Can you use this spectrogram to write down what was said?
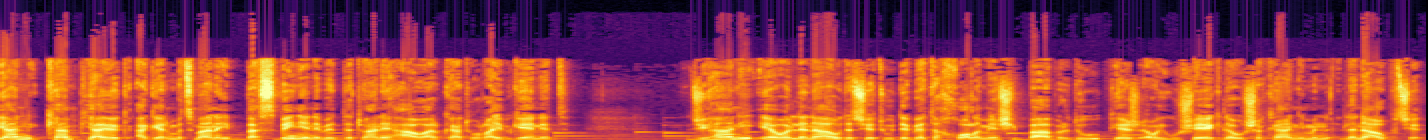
یان کام پیاوێک ئەگەر متمانەی بەس بینێ نەبێت دەتوانێت هاوار بکات و ڕای بگەێنێت جیهانی ئێوە لە ناو دەچێت و دەبێتە خۆڵەمێشی بابردوو پێش ئەوەی وشەیەک لە وشەکانی من لە ناو بچێت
